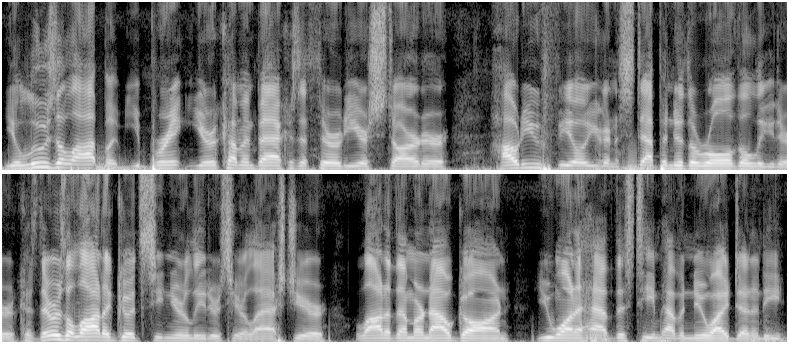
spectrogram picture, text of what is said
You lose a lot, but you bring you're coming back as a third year starter. How do you feel you're going to step into the role of the leader? Because there was a lot of good senior leaders here last year. A lot of them are now gone. You want to have this team have a new identity.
